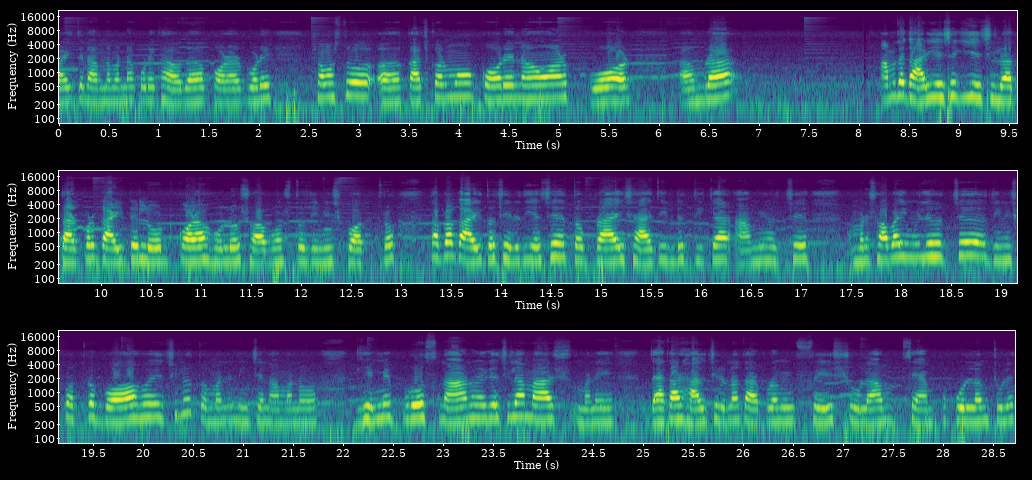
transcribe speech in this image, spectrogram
বাড়িতে রান্নাবান্না করে খাওয়া দাওয়া করার পরে সমস্ত কাজকর্ম করে নেওয়ার পর আমরা আমাদের গাড়ি এসে গিয়েছিল আর তারপর গাড়িতে লোড করা হলো সমস্ত জিনিসপত্র। তারপর গাড়ি তো ছেড়ে দিয়েছে, তো প্রায় সাড়ে তিনটের দিকে আর আমি হচ্ছে মানে সবাই মিলে হচ্ছে জিনিসপত্র বওয়া হয়েছিল, তো মানে নিচে নামানো, ঘেমে পুরো স্নান হয়ে গেছিলাম আর মানে দেখার হাল ছিল না। তারপর আমি ফ্রেশ হলাম শ্যাম্পু করলাম চুলে,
